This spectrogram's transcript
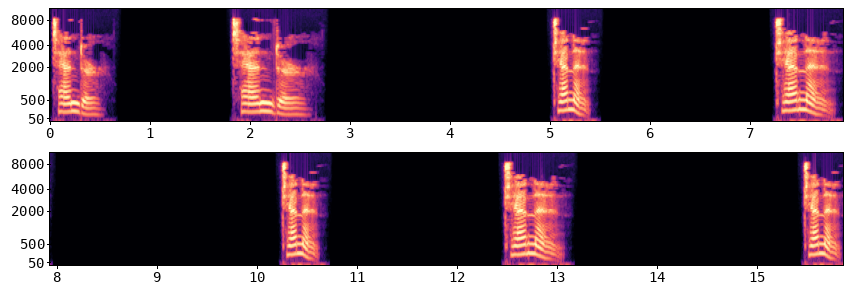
tender tender. Tenant tenant tenant tenant. Tenant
